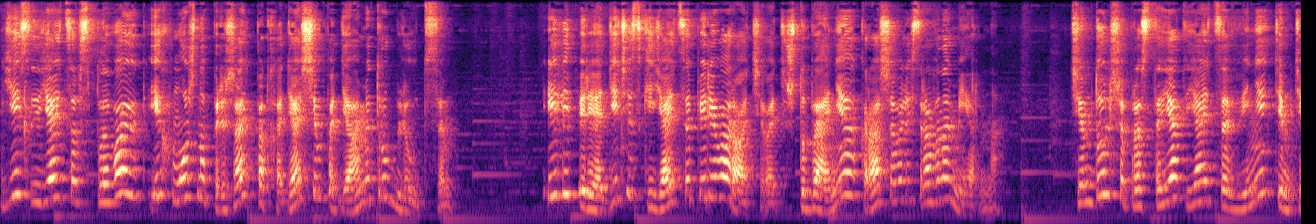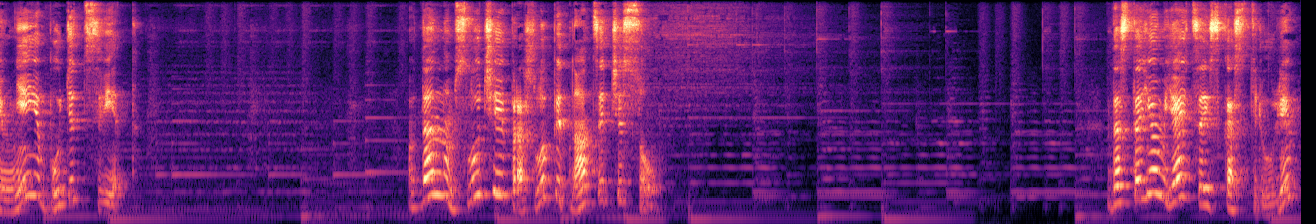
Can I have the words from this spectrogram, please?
Если яйца всплывают, их можно прижать подходящим по диаметру блюдцем. Или периодически яйца переворачивать, чтобы они окрашивались равномерно. Чем дольше простоят яйца в вине, тем темнее будет цвет. В данном случае прошло 15 часов. Достаем яйца из кастрюли.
